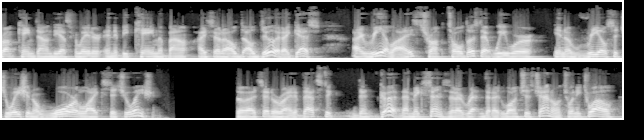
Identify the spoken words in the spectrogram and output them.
Trump came down the escalator and it became about, I said, I'll, I'll do it, I guess. I realized Trump told us that we were in a real situation, a warlike situation. So I said, all right, if that's the, then good. That makes sense that I read, that I launched this channel in 2012.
